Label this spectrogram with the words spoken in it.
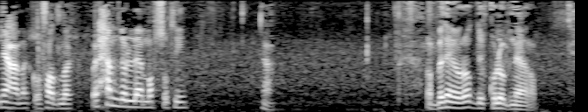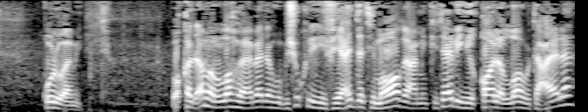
نعمك وفضلك. والحمد لله مبسوطين. نعم. ربنا يرضي قلوبنا يا رب. قولوا آمين. وقد أمر الله عباده بشكره في عدة مواضع من كتابه. قال الله تعالى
